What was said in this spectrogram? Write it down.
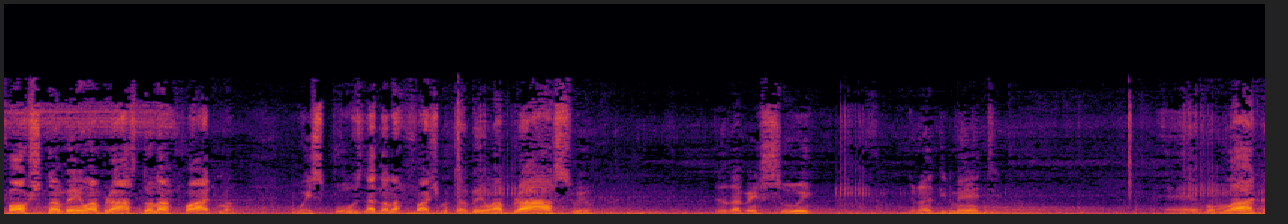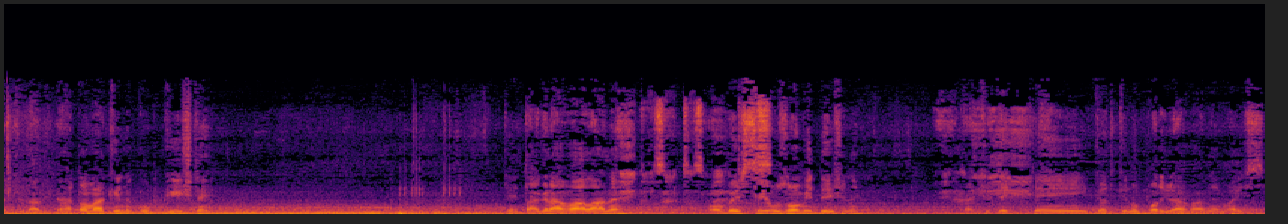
Fausto também, um abraço. Dona Fátima, o esposo da Dona Fátima também, um abraço, viu? Deus abençoe. Grandemente. É, vamos lá, candidato. Já estamos aqui no Conquista, hein? Tentar gravar lá, né? Em 200 Vamos ver se os homens deixam, né? Aqui tem, tem canto que não pode gravar, né? Mas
